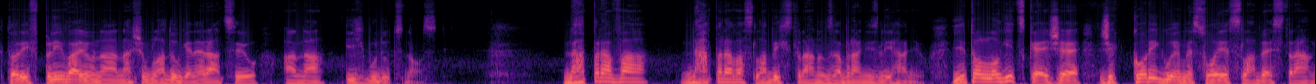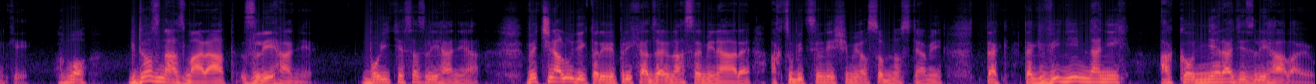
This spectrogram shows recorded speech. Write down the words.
ktorí vplývajú na našu mladú generáciu a na ich budúcnosť. Náprava, náprava slabých stránok zabráni zlyhaniu. Je to logické, že, že korigujeme svoje slabé stránky. Lebo kto z nás má rád zlyhanie? Bojíte sa zlyhania? Väčšina ľudí, ktorí mi prichádzajú na semináre a chcú byť silnejšími osobnosťami, tak, tak vidím na nich, ako neradi zlyhávajú.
